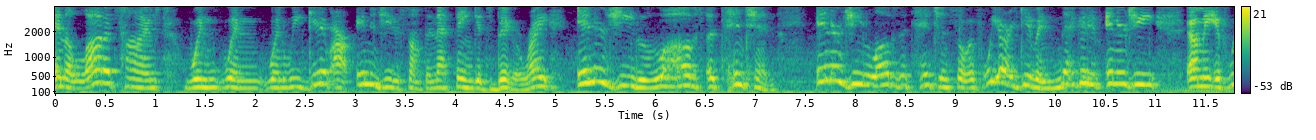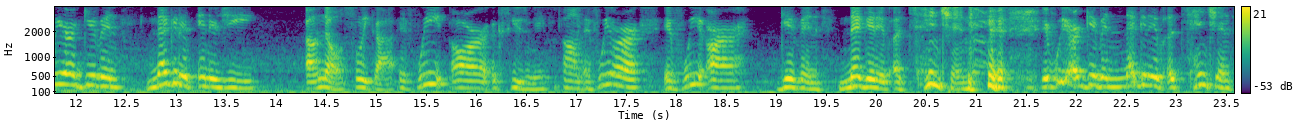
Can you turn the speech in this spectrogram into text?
And a lot of times when when when we give our energy to something, that thing gets bigger, right? Energy loves attention energy loves attention. So if we are given negative energy, I mean, if we are given negative energy, uh, no, Slika, if we are, excuse me, um, if we are, if we are given negative attention, if we are given negative attention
